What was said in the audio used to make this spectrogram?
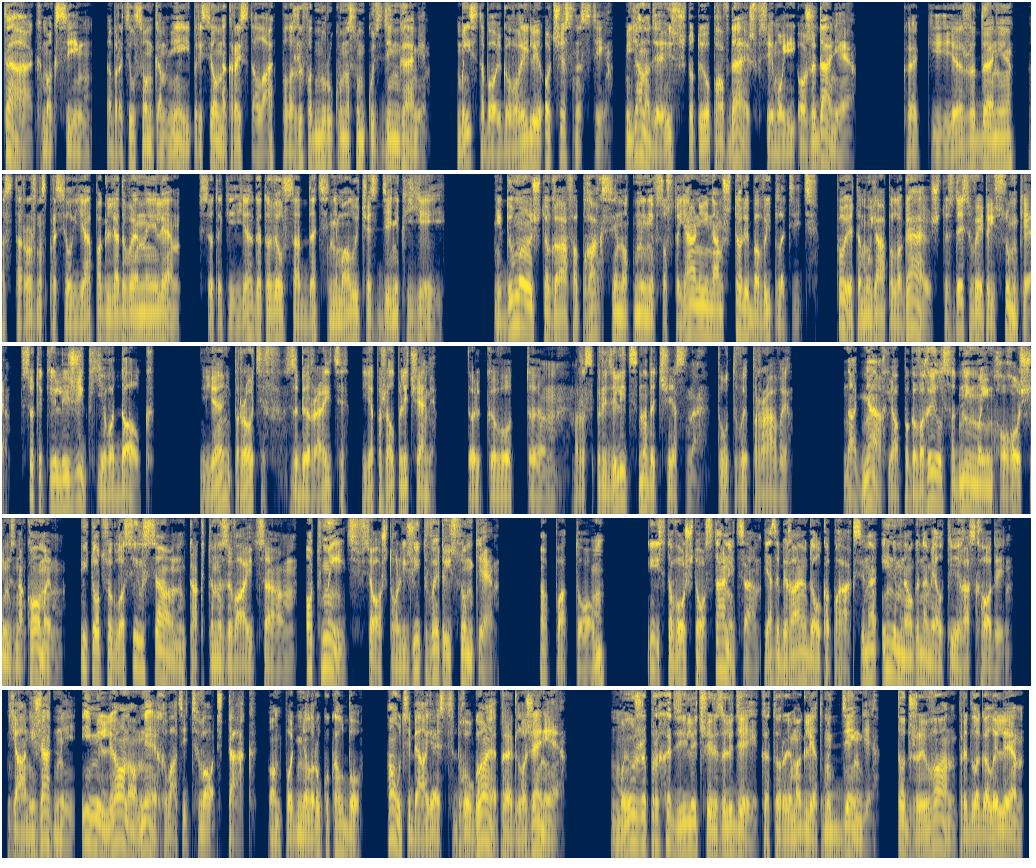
«Так, Максим», — обратился он ко мне и присел на край стола, положив одну руку на сумку с деньгами. «Мы с тобой говорили о честности. Я надеюсь, что ты оправдаешь все мои ожидания». «Какие ожидания?» – осторожно спросил я, поглядывая на Елен. Все-таки я готовился отдать немалую часть денег ей. «Не думаю, что граф Апраксин отныне в состоянии нам что-либо выплатить. Поэтому я полагаю, что здесь, в этой сумке, все-таки лежит его долг». «Я не против, забирайте», – я пожал плечами. «Только вот э, распределить надо честно, тут вы правы». «На днях я поговорил с одним моим хорошим знакомым, и тот согласился, как это называется, отмыть все, что лежит в этой сумке. А потом... Из того, что останется, я забираю долг Праксина и немного на мелкие расходы. Я не жадный, и миллиона мне хватит вот так. Он поднял руку к колбу. А у тебя есть другое предложение? Мы уже проходили через людей, которые могли отмыть деньги. Тот же Иван предлагал Элен,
